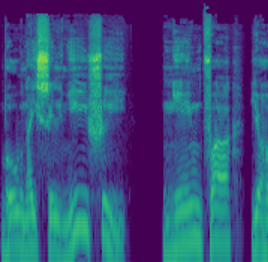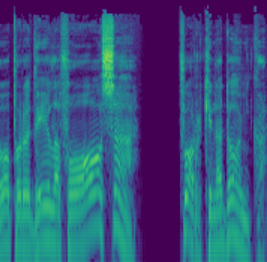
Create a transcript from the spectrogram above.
був найсильніший. Німфа його породила Фооса, Форкіна донька,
